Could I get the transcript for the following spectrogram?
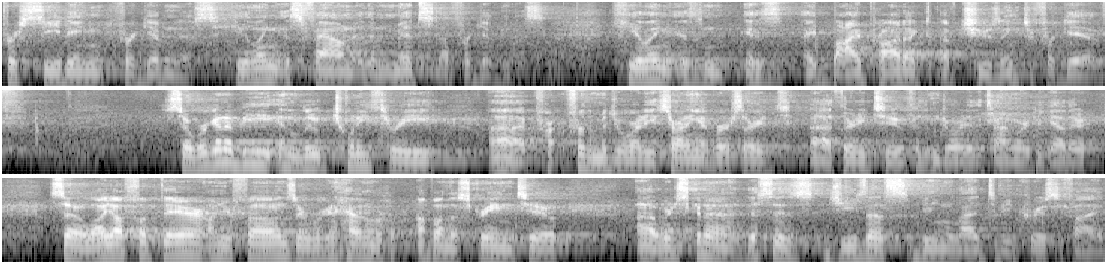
preceding forgiveness, healing is found in the midst of forgiveness. Healing is, is a byproduct of choosing to forgive. So we're going to be in Luke 23 uh, for the majority, starting at verse 30, uh, 32 for the majority of the time we're together. So while y'all flip there on your phones, or we're going to have them up on the screen too, uh, we're just going to, this is Jesus being led to be crucified.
